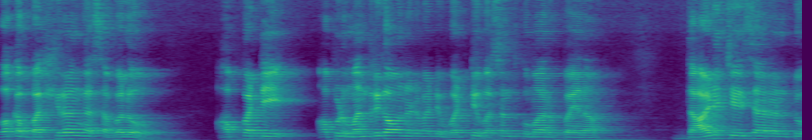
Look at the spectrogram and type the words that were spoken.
ఒక బహిరంగ సభలో అప్పటి అప్పుడు మంత్రిగా ఉన్నటువంటి వట్టి వసంత్ కుమార్ పైన దాడి చేశారంటూ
